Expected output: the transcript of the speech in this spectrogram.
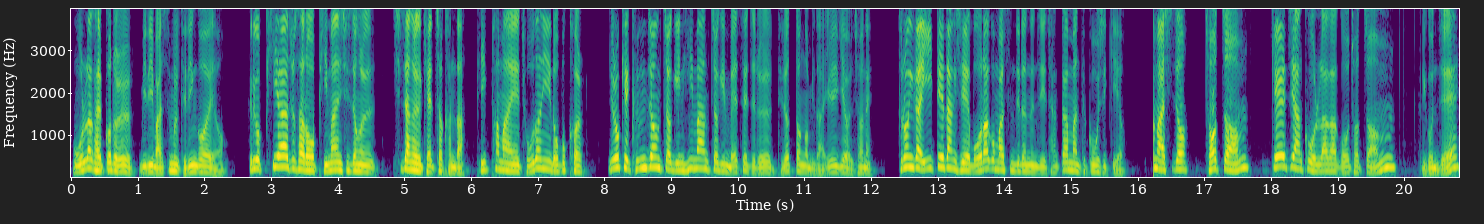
올라갈 거를 미리 말씀을 드린 거예요. 그리고 피아 주사로 비만 시정을 시장을 개척한다. 빅파마의 조단위 로보컬 이렇게 긍정적인 희망적인 메시지를 드렸던 겁니다. 1개월 전에. 두렁이가 이때 당시에 뭐라고 말씀드렸는지 잠깐만 듣고 오실게요. 아시죠? 저점 깨지 않고 올라가고 저점 그리고 이제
